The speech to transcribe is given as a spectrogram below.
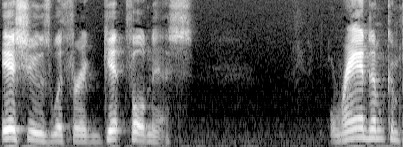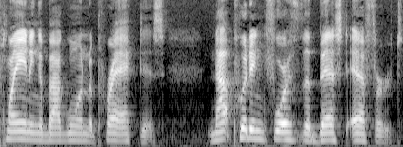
issues with forgetfulness, random complaining about going to practice, not putting forth the best effort,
